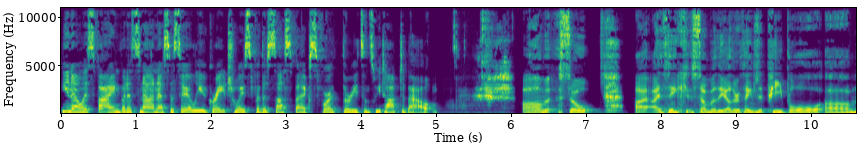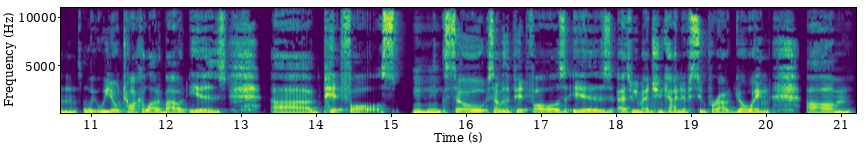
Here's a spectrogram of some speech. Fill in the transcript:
you know, is fine, but it's not necessarily a great choice for the suspects for the reasons we talked about. Um, so I, I think some of the other things that people, um, we, we don't talk a lot about is, uh, pitfalls. hmm So some of the pitfalls is, as we mentioned, kind of super outgoing. Um,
